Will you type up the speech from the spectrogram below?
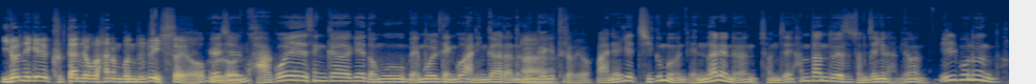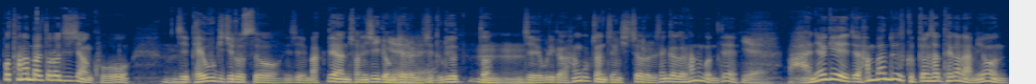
이런 얘기를 극단적으로 하는 분들도 있어요. 물론. 그러니까 과거의 생각에 너무 매몰된 거 아닌가라는 아. 생각이 들어요. 만약에 지금은 옛날에는 전쟁 한반도에서 전쟁이 나면 일본은 포탄 한 발 떨어지지 않고 음. 이제 배후 기지로서 이제 막대한 전시 경제를 예. 이제 누렸던 음, 음. 이제 우리가 한국 전쟁 시절을 생각을 하는 건데 예. 만약에 이제 한반도에서 급변 사태가 나면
